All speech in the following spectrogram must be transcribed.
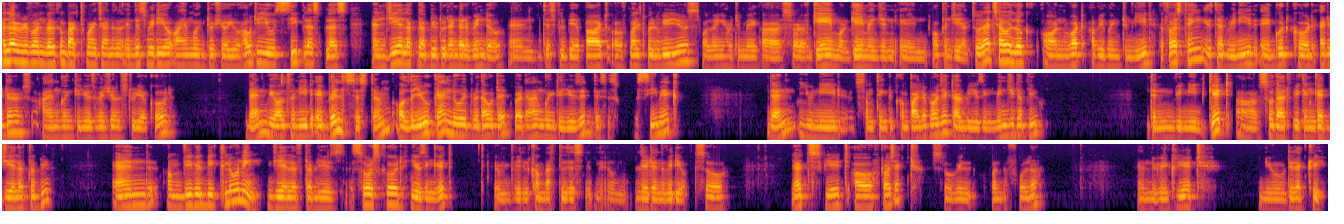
Hello everyone, welcome back to my channel. In this video, I am going to show you how to use C++ and GLFW to render a window and this will be a part of multiple videos following how to make a sort of game or game engine in OpenGL. So let's have a look on what are we going to need. The first thing is that we need a good code editor. So I am going to use Visual Studio Code. Then we also need a build system, although you can do it without it, but I'm going to use it. This is CMake. Then you need something to compile a project. I'll be using MinGW then we need git uh, so that we can get glfw and um, we will be cloning glfw's source code using it. And we'll come back to this in, um, later in the video. So let's create our project. So we'll open the folder and we'll create new directory.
